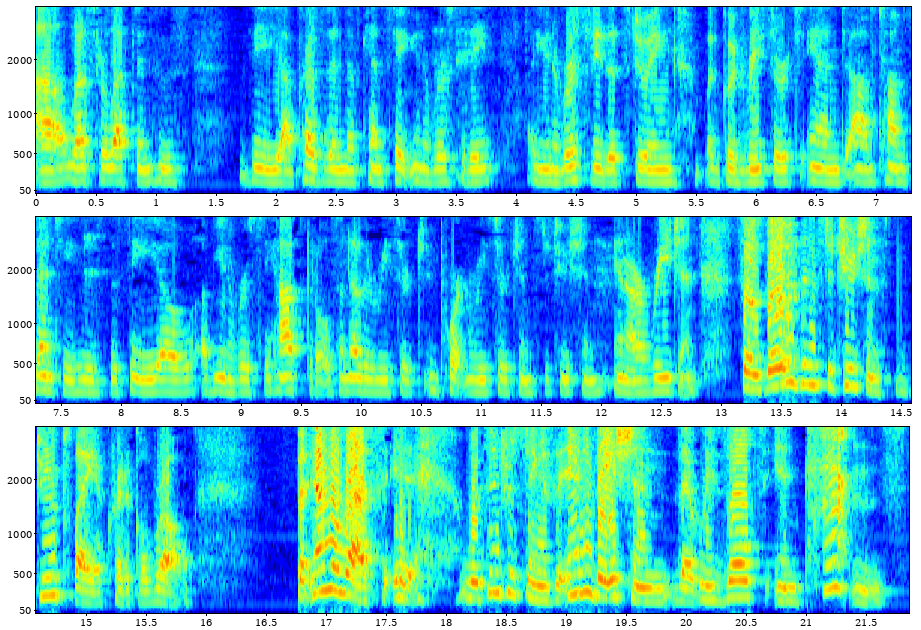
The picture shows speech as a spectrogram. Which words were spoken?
uh, Lester Lefton, who's the uh, president of Kent State University, a university that's doing good research, and um, Tom Zenty, who's the CEO of University Hospitals, another research important research institution in our region. So those institutions do play a critical role. But nonetheless, it, what's interesting is the innovation that results in patents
